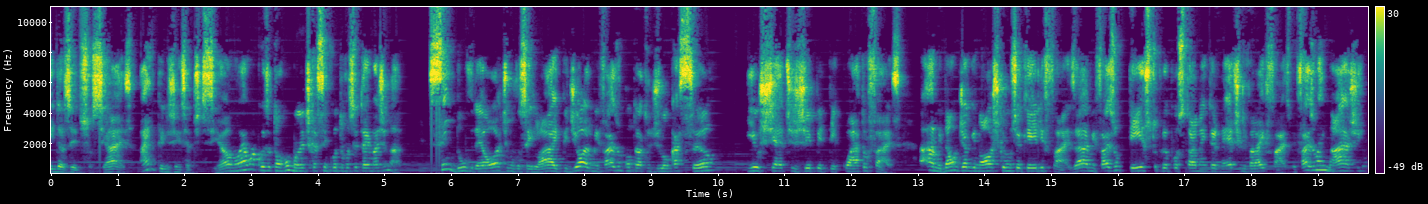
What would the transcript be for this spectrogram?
e das redes sociais, a inteligência artificial não é uma coisa tão romântica assim quanto você está imaginando. Sem dúvida, é ótimo você ir lá e pedir, olha, me faz um contrato de locação e o chat GPT-4 faz. Ah, me dá um diagnóstico, não sei o que ele faz. Ah, me faz um texto para eu postar na internet, ele vai lá e faz. Me faz uma imagem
